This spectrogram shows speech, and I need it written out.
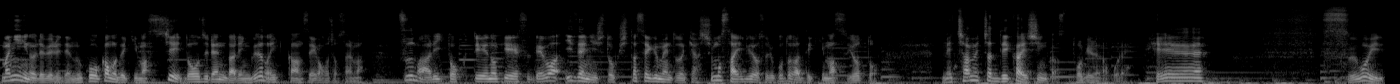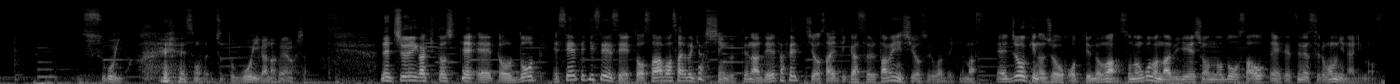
まあ、任意のレベルで無効化もできますし、同時レンダリングでの一貫性が保証されます。つまり、特定のケースでは、以前に取得したセグメントのキャッシュも再利用することができますよと。めちゃめちゃでかい進化遂げるな、これ。へえ。すごい、すごいな。すいません、ちょっと語彙がなくなりました。で、注意書きとして、えーと、静的生成とサーバーサイドキャッシングっていうのはデータフェッチを最適化するために使用することができます。えー、上記の情報っていうのは、その後のナビゲーションの動作を、えー、説明するものになります。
